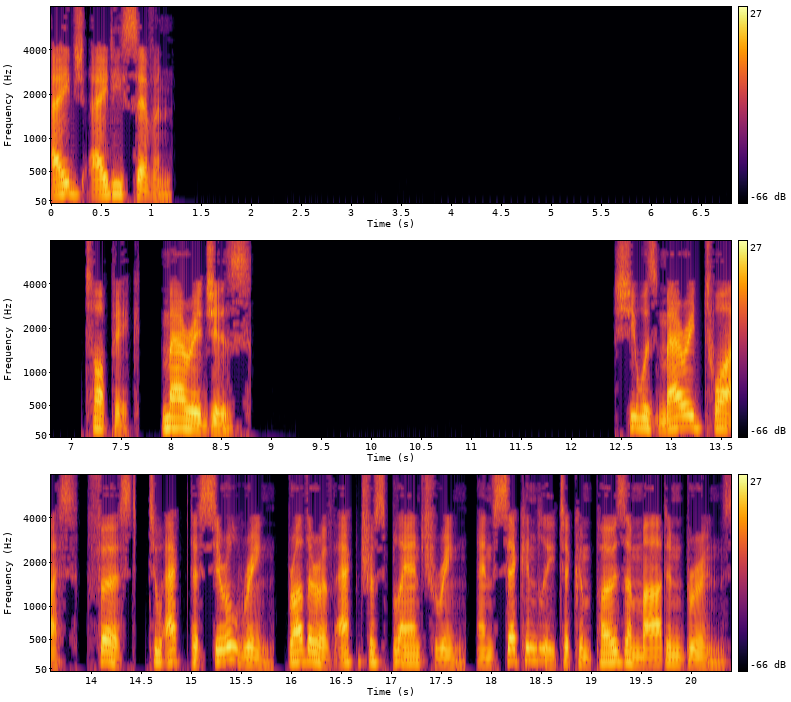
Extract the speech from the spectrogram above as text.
aged 87. Topic: Marriages. She was married twice, first, to actor Cyril Ring, brother of actress Blanche Ring, and secondly to composer Martin Broones.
